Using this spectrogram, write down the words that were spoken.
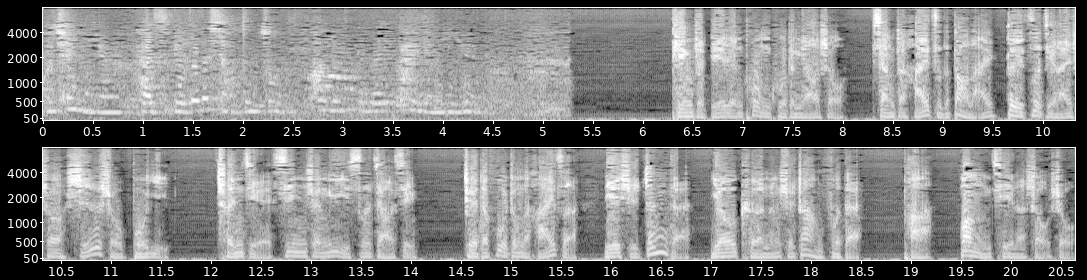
我劝你呀，还是别在这小动作里，跑到大医院。听着别人痛苦的描述，想着孩子的到来对自己来说实属不易，陈姐心生一丝侥幸，觉得腹中的孩子也许真的有可能是丈夫的，她放弃了手术。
